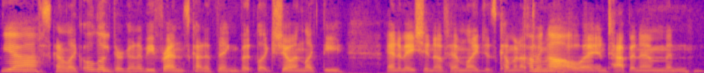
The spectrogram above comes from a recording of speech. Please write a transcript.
Yeah. just kind of like oh look they're gonna be friends kind of thing, but like showing like the animation of him like just coming up Coming to him in the hallway and tapping him and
